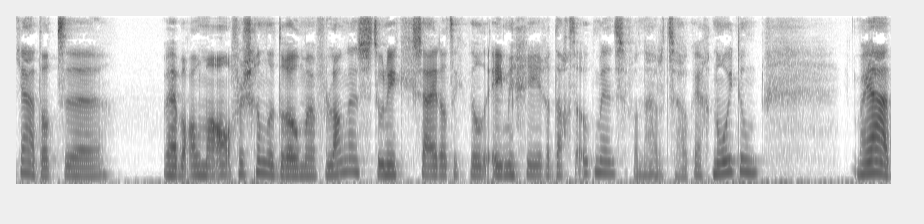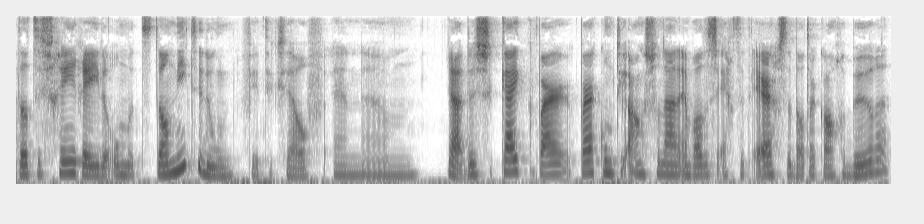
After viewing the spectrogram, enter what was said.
ja, dat. we hebben allemaal verschillende dromen en verlangens. Toen ik zei dat ik wilde emigreren, dachten ook mensen van, nou, dat zou ik echt nooit doen. Maar ja, dat is geen reden om het dan niet te doen, vind ik zelf. En um, ja, dus kijk waar, waar komt die angst vandaan en wat is echt het ergste dat er kan gebeuren.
